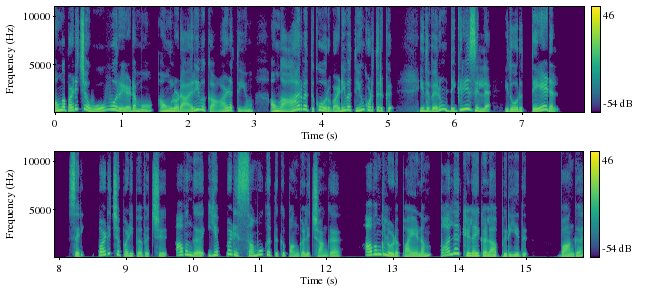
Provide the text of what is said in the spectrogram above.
அவங்க படிச்ச ஒவ்வொரு இடமும் அவங்களோட அறிவுக்கு ஆழத்தையும் அவங்க ஆர்வத்துக்கு ஒரு வடிவத்தையும் கொடுத்திருக்கு. இது வெறும் டிகிரிஸ் இல்ல இது ஒரு தேடல். சரி படிச்ச படிப்பை வச்சு அவங்க எப்படி சமூகத்துக்கு பங்களிச்சாங்க? அவங்களோட பயணம் பல கிளைகளா பிரியுது. வாங்க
